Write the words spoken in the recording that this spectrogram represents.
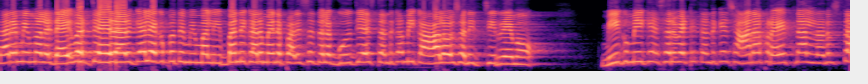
సరే మిమ్మల్ని డైవర్ట్ చేయడానికే లేకపోతే మిమ్మల్ని ఇబ్బందికరమైన పరిస్థితులకు గురి చేసేందుక మీకు ఆలోచన ఇచ్చిర్రేమో? మీకు మీకు ఎసరు పెట్టేందుకే చాలా ప్రయత్నాలు నడుస్తూ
